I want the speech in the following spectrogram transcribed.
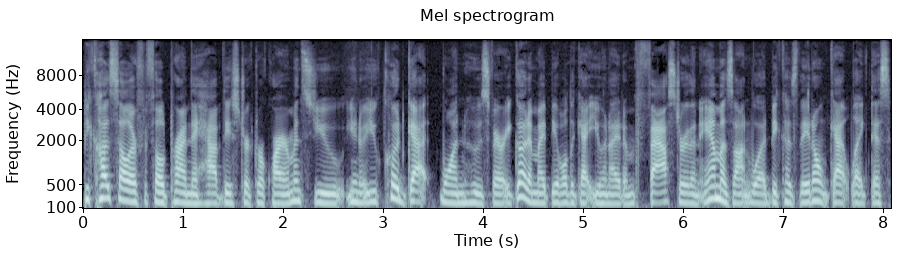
because seller fulfilled prime they have these strict requirements you you know you could get one who's very good and might be able to get you an item faster than amazon would because they don't get like this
